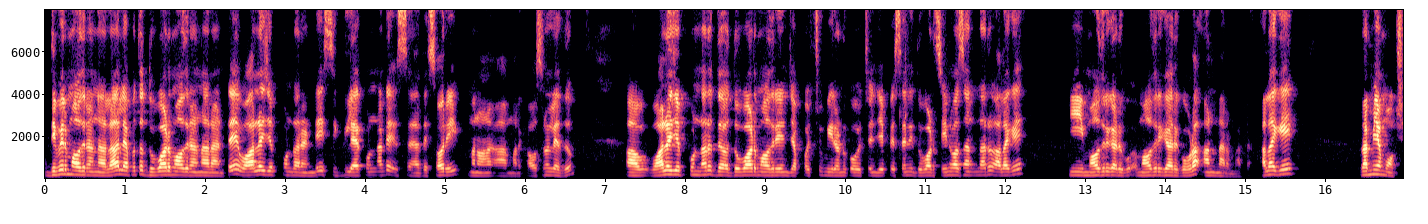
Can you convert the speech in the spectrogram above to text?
దివెల మాధురి అనాలా లేకపోతే దువ్వాడ మాధురి అనాలా అంటే వాళ్ళే చెప్పుకుంటారండి. సిగ్గు లేకుండా అంటే అదే సారీ మనం మనకు అవసరం లేదు. వాళ్ళే చెప్పుకున్నారు ద- దువ్వాడ మాధురి అని చెప్పొచ్చు మీరు అనుకోవచ్చు అని చెప్పేసి అని దువ్వాడ శ్రీనివాస్ అంటున్నారు. అలాగే ఈ మాధురి గారు మాధురి గారు కూడా అంటున్నారు అనమాట అలాగే రమ్య మోక్ష.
